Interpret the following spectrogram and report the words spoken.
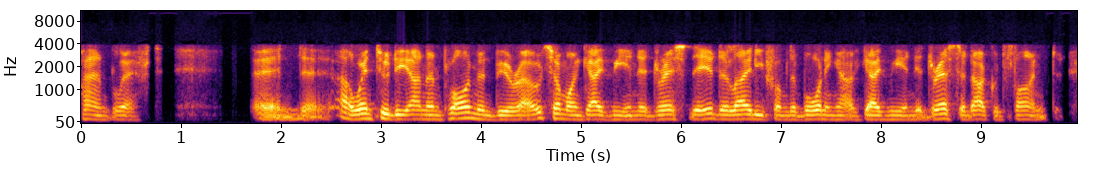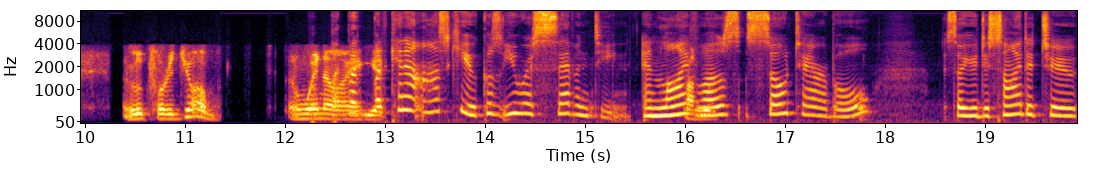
pounds left. And uh, I went to the unemployment bureau. Someone gave me an address there. The lady from the boarding house gave me an address that I could find and look for a job. And when but, I but, but can I ask you because you were 17 and life was so terrible, so you decided to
